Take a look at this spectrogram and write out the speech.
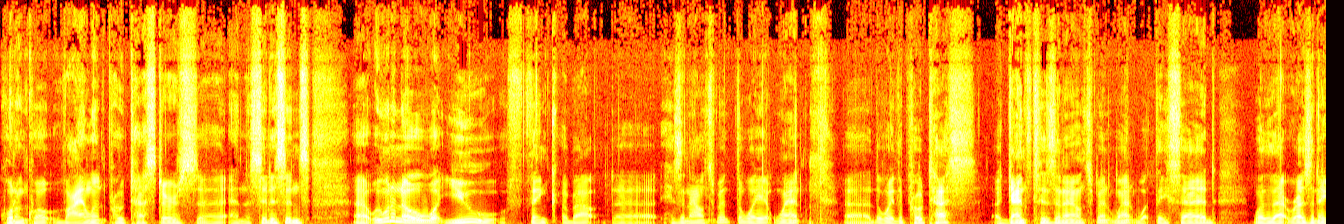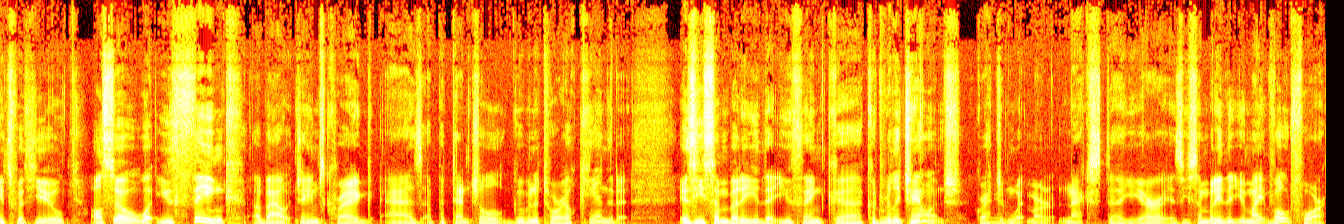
quote unquote violent protesters uh, and the citizens. Uh, we want to know what you think about uh, his announcement, the way it went, uh, the way the protests against his announcement went, what they said, whether that resonates with you. Also, what you think about James Craig as a potential gubernatorial candidate. Is he somebody that you think uh, could really challenge Gretchen Whitmer next uh, year? Is he somebody that you might vote for?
